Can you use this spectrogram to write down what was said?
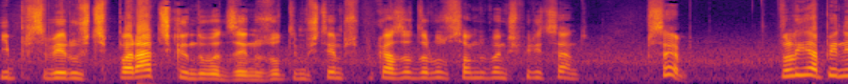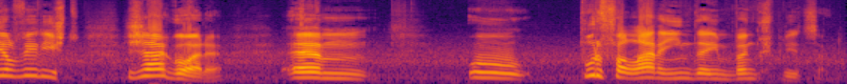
e perceber os disparates que andou a dizer nos últimos tempos por causa da resolução do Banco Espírito Santo. Percebe? Valia a pena ele ver isto. Já agora, um, o, por falar ainda em Banco Espírito Santo,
